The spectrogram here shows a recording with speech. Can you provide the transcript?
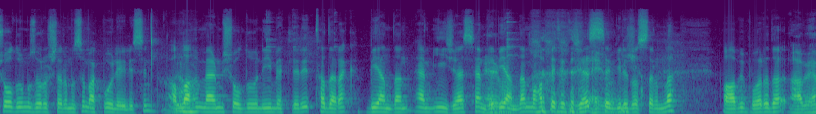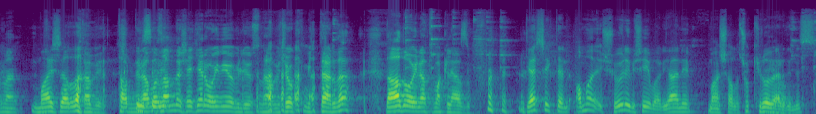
Tutmuş olduğumuz oruçlarımızı makbul eylesin. Allah'ın vermiş olduğu nimetleri tadarak bir yandan hem yiyeceğiz hem de bir Eyvallah. yandan muhabbet edeceğiz sevgili dostlarımla. Abi bu arada Abi hemen maşallah tabii. Tatlıyı Şimdi Ramazan'da şeker oynuyor biliyorsun abi çok miktarda. Daha da oynatmak lazım. gerçekten ama şöyle bir şey var yani maşallah çok kilo verdiniz.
